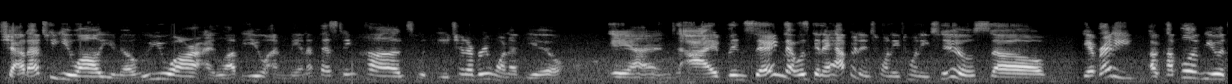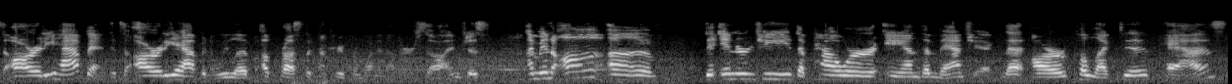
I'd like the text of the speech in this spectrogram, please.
Shout out to you all. You know who you are. I love you. I'm manifesting hugs with each and every one of you. And I've been saying that was going to happen in 2022. So get ready. A couple of you, it's already happened. It's already happened. We live across the country from one another. So I'm just I'm in awe of the energy, the power, and the magic that our collective has,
